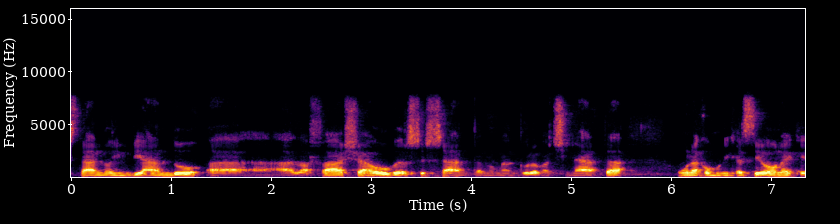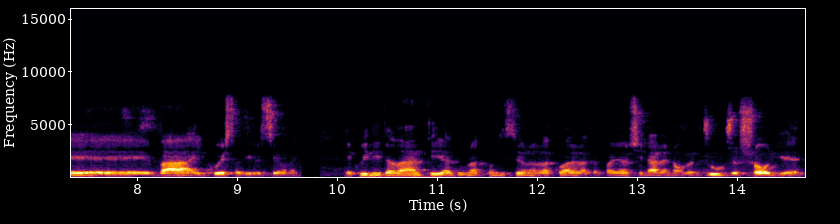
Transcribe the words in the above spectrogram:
stanno inviando a, alla fascia over 60 non ancora vaccinata una comunicazione che va in questa direzione. E quindi davanti ad una condizione nella quale la campagna vaccinale non raggiunge soglie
